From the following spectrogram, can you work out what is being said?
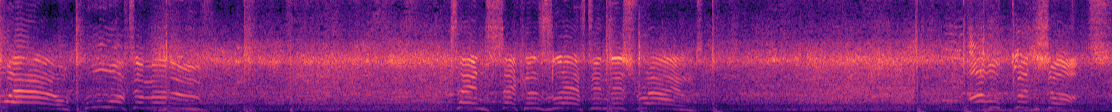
Wow! What a move! Ten seconds left in this round. Oh, good shots!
